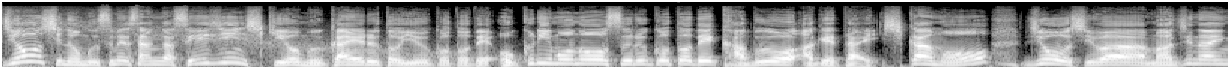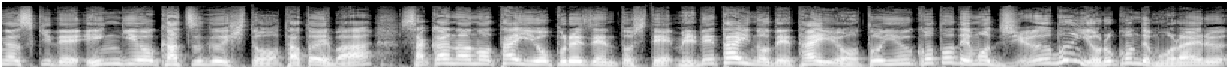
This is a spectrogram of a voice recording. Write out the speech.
上司の娘さんが成人式を迎えるということで贈り物をすることで株を上げたい。しかも上司はまじないが好きで縁起を担ぐ人。例えば魚の鯛をプレゼントしてめでたいので鯛をということでも十分喜んでもらえる。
